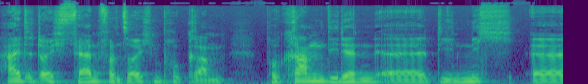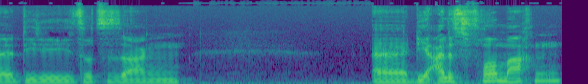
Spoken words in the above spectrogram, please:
Haltet euch fern von solchen Programmen. Programmen, die denn, äh, die nicht, äh, die sozusagen, äh, die alles vormachen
